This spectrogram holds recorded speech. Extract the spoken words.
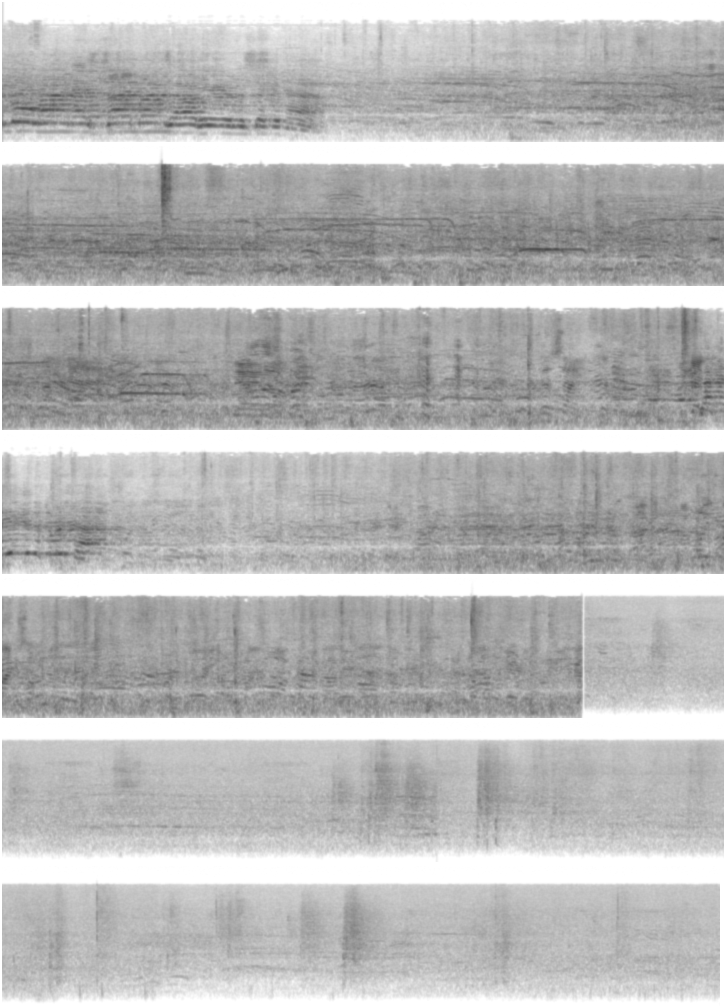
The goal line as time runs out here in the second half. That's the end of the first half.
